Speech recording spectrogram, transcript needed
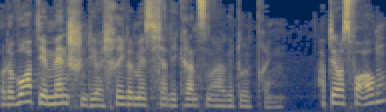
Oder wo habt ihr Menschen, die euch regelmäßig an die Grenzen eurer Geduld bringen? Habt ihr was vor Augen?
